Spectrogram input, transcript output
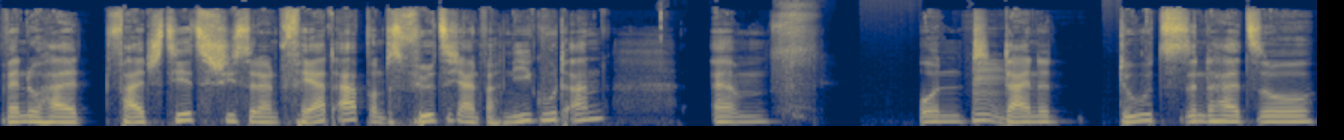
wenn du halt falsch zielst, schießt du dein Pferd ab und es fühlt sich einfach nie gut an. Ähm, und Hm. deine Dudes sind halt so,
